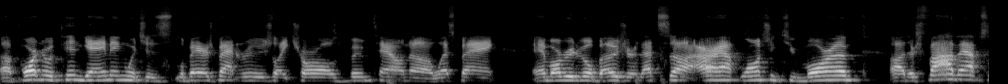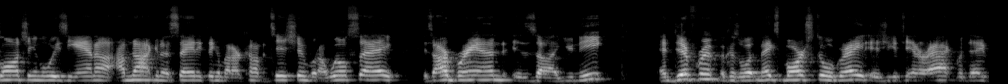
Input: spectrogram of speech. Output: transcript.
uh, partner with Penn Gaming, which is L'Auberge, Baton Rouge, Lake Charles, Boomtown, uh, West Bank, and Margaritaville, Bossier. That's uh, our app launching tomorrow. Uh, there's five apps launching in Louisiana. I'm not going to say anything about our competition. What I will say is our brand is uh, unique and different because what makes Barstool great is you get to interact with Dave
